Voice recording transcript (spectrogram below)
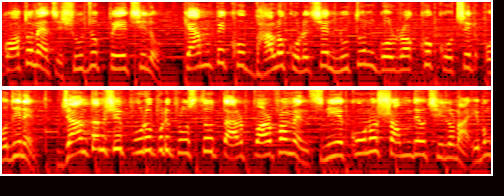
গত ম্যাচে সুযোগ পেয়েছিল। ক্যাম্পে খুব ভালো করেছে নতুন গোলরক্ষক কোচের অধীনে। জানতাম সে পুরোপুরি প্রস্তুত, তার পারফরমেন্স নিয়ে কোনো সন্দেহ ছিল না এবং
